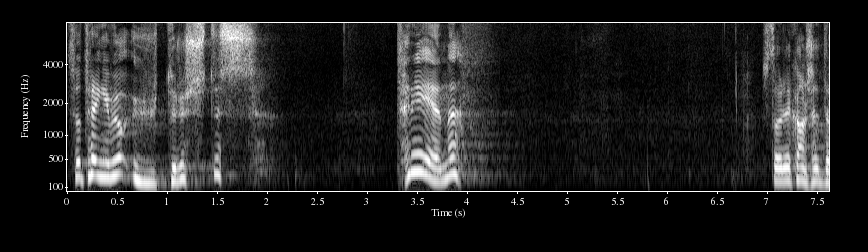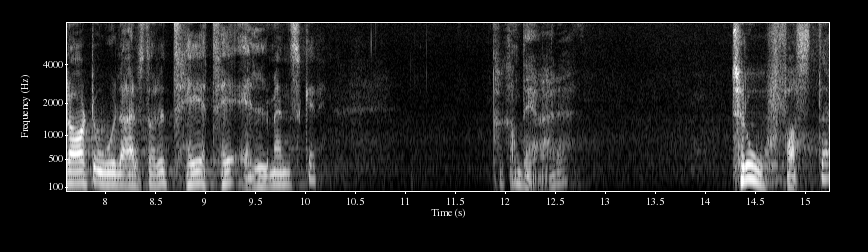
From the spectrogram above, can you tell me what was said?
så trenger vi å utrustes Trene. Står det kanskje et rart ord der? Står det TTL-mennesker? Hva kan det være? Trofaste.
